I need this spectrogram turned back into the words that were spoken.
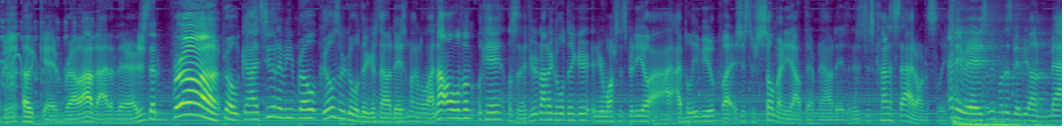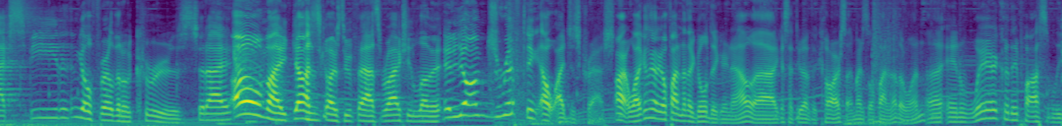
okay, bro, I'm out of there. She said, bruh. Bro, guys, you know what I mean, bro? Girls are gold diggers nowadays. I'm not gonna lie. Not all of them, okay? Listen, if you're not a gold digger and you're watching this video, I, I believe you. But it's just there's so many out there nowadays, and it's just kind of sad, honestly. Anyways, let me put this baby on max speed and go for a little cruise. Should I? Oh my gosh, this car's too fast, bro. I actually love it. And yo, I'm drifting. Oh, I just crashed. All right, well, I guess I gotta go find another gold digger now. Uh, I guess I do have the car, so I might as well find another one. Uh, and where could they possibly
